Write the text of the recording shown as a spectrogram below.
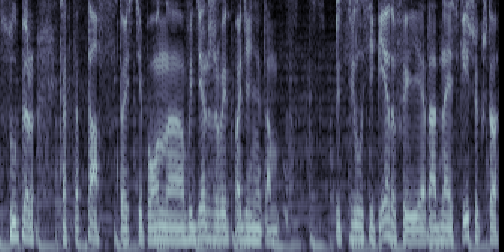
супер как-то таф. То есть, типа, он э, выдерживает падение там с велосипедов, и это одна из фишек, что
